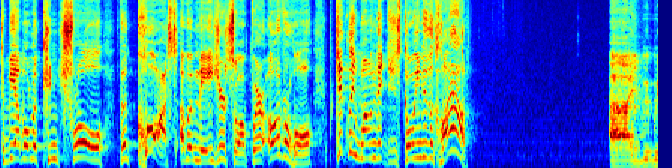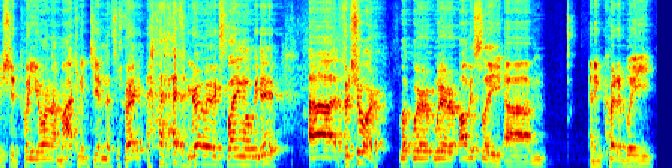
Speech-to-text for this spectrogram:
to be able to control the cost of a major software overhaul, particularly one that is going to the cloud. uh, we, we, should put you on our marketing, Jim. That's great. That's a great way of explaining what we do. Uh, for sure. Look, we're we're obviously um, an incredibly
